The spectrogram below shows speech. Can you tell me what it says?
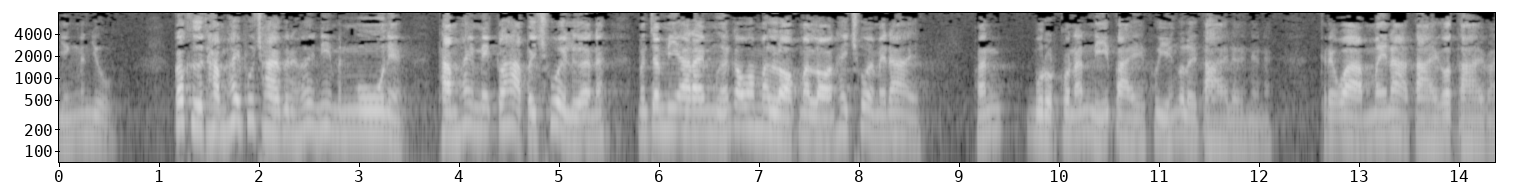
หญิงนั้นอยู่ ก็คือทำให้ผู้ชายคนเฮ้ยนี่มันงูเนี่ยทำให้ไม่กล้าไปช่วยเหลือนะ มันจะมีอะไรเหมือนกับว่ามาหลอกมาหลอนให้ช่วยไม่ได้ เพราะนั้นบุรุษคนนั้นหนีไป ผู้หญิงก็เลยตายเลยเนี่ยนะเรียกว่าไม่น่าตายก็ตายมั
